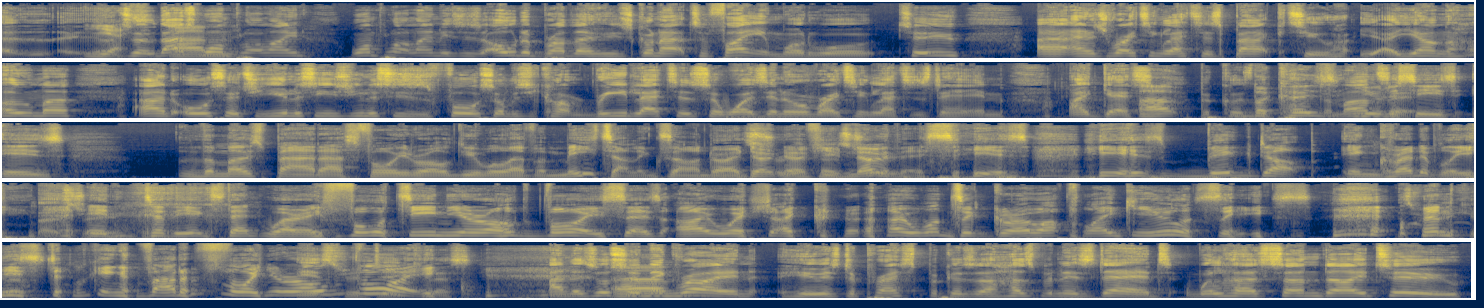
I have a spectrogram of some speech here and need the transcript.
uh, Yes, so that's um, one plot line. One plot line is his older brother who's gone out to fight in World War Two, uh, and is writing letters back to a young Homer and also to Ulysses. Ulysses is four, so obviously can't read letters. So why is anyone writing letters to him? I guess Uh, because because. Ulysses is the most badass four-year-old you will ever meet, Alexander. I don't true, know if you know true. this. He is he is bigged up incredibly in, to the extent where a fourteen-year-old boy says, "I wish I gr- I want to grow up like Ulysses," when ridiculous. he's talking about a four-year-old boy. And there's also Um, Meg Ryan, who is depressed because her husband is dead. Will her son die too?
